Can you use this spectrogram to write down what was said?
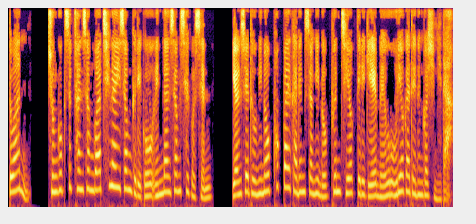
또한 중국 스탄성과 칭하이성 그리고 은난성 세 곳은 연쇄 도미노 폭발 가능성이 높은 지역들이기에 매우 우려가 되는 것입니다.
